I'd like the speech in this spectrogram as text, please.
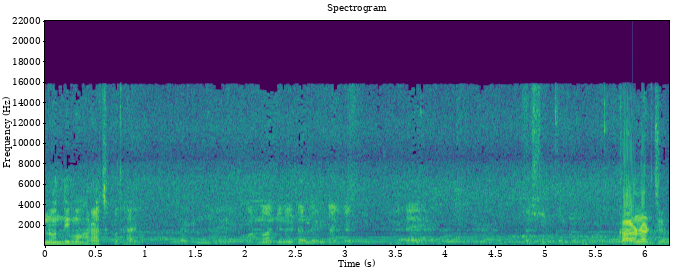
নন্দী মহারাজ কোথায়? এটা জন্য এটা এটাই। এটা করব। কারণ অর্জুন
